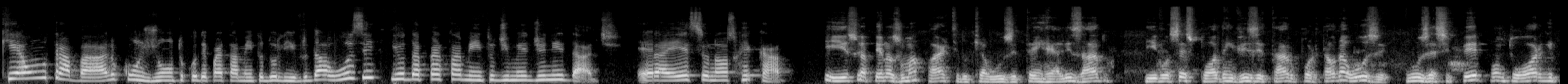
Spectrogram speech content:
que é um trabalho conjunto com o Departamento do Livro da USE e o Departamento de Mediunidade. Era esse o nosso recado. E isso é apenas uma parte do que a USE tem realizado, e vocês podem visitar o portal da USE, usesp.org.br.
